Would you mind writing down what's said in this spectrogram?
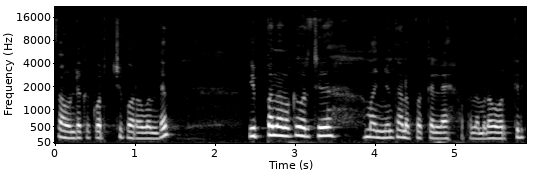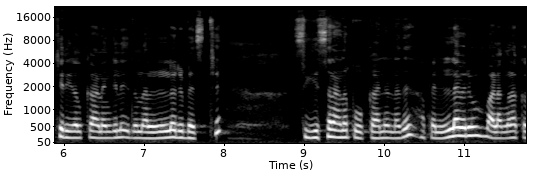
സൗണ്ടൊക്കെ കുറച്ച് കുറവുണ്ട്. ഇപ്പം നമുക്ക് കുറച്ച് മഞ്ഞും തണുപ്പൊക്കെ അല്ലേ? അപ്പം നമ്മുടെ ഓർക്കിഡ് ചെടികൾക്കാണെങ്കിൽ ഇത് നല്ലൊരു ബെസ്റ്റ് സീസണാണ് പൂക്കാനുള്ളത്. അപ്പോൾ എല്ലാവരും വളങ്ങളൊക്കെ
